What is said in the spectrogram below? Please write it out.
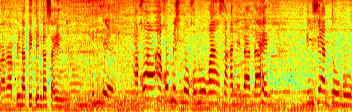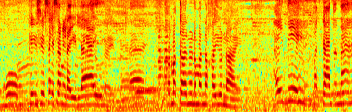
Para pinatitinda sa inyo. Hindi. Ako, ako mismo kumuha sa kanila dahil 15 ang tubo ko. 15 sa isang laylay. Laylay. Magkano naman na kayo, Nay? Ay di, magkano na?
